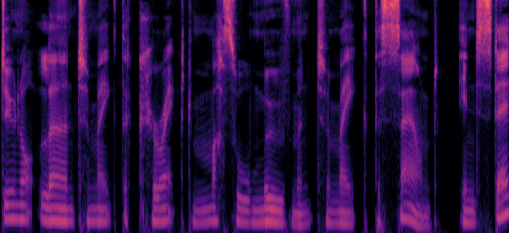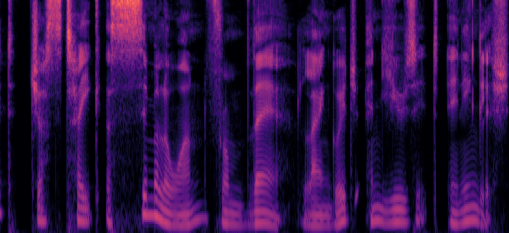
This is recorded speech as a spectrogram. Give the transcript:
do not learn to make the correct muscle movement to make the sound. Instead, just take a similar one from their language and use it in English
